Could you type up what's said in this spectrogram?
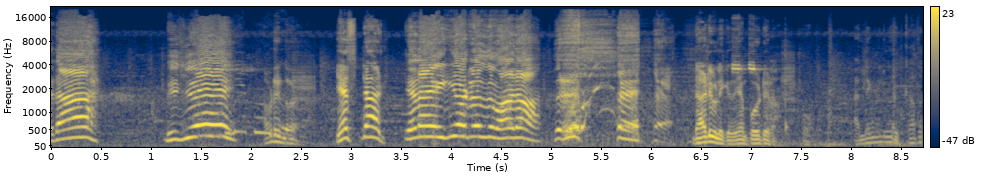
എടാ ബിജുവേ. അവിടെ യെസ് ഡാഡ് എടാ ഇങ്ങോട്ടൊന്ന് വാടാ. ഡാഡി വിളിക്കുന്നത് ഞാൻ പോയിട്ട് വരാം. അല്ലെങ്കിൽ ഒരു കഥ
